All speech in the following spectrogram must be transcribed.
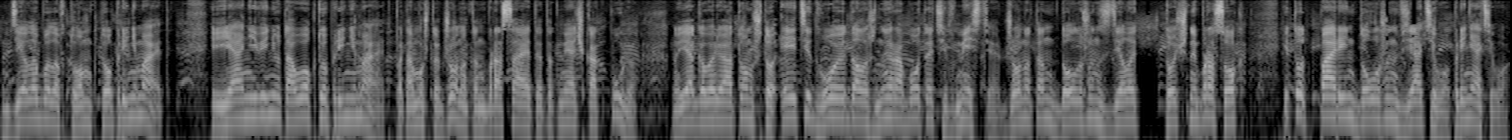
Дело было в том, кто принимает. И я не виню того, кто принимает, потому что Джонатан бросает этот мяч как пулю. Но я говорю о том, что эти двое должны работать вместе. Джонатан должен сделать точный бросок, и тот парень должен взять его, принять его.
